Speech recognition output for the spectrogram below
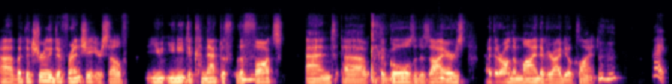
uh, but to truly differentiate yourself you you need to connect with the mm-hmm. thoughts and uh, the goals, the desires mm-hmm. right, that are on the mind of your ideal client. Mm-hmm. Right.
